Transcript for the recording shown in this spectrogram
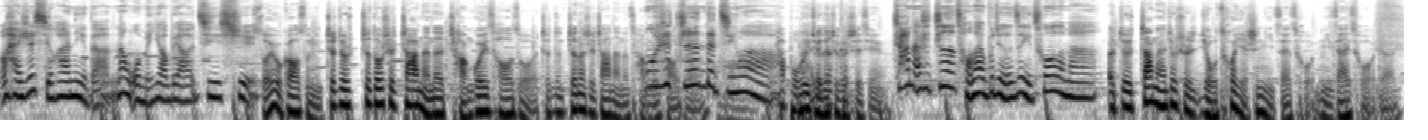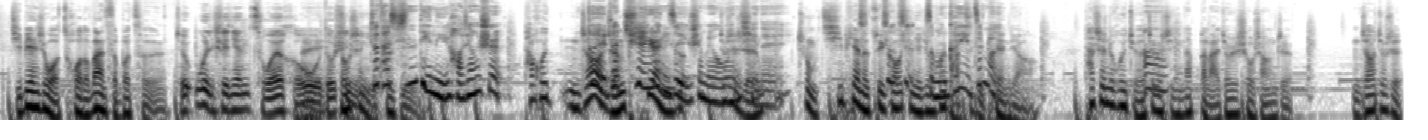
我还是喜欢你的，那我们要不要继续？所以我告诉你，这就这都是渣男的常规操作，真的真的是渣男的常规。我是真的惊了，他不会觉得这个事情。渣男是真的从来不觉得自己错了吗？呃，对，渣男就是有错也是你在错，你在错的，即便是我错的万死不辞，就问世间错为何物，都是你。就他心底里好像是他会，你知道，人确认自己是没有问题的。这种欺骗的最高境界，怎么可以这么骗掉？他甚至会觉得这个事情他本来就是受伤者。你知道，就是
